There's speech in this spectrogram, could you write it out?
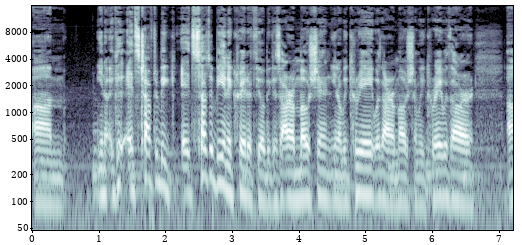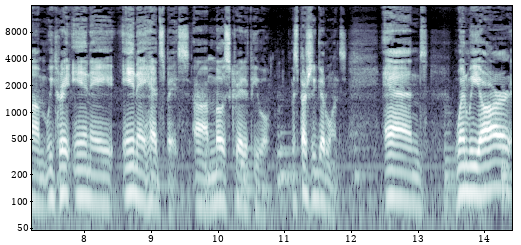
Um, you know, it's tough to be it's tough to be in a creative field because our emotion, you know, we create with our emotion, we create with our um, we create in a in a headspace. Um, most creative people, especially good ones, and when we are,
